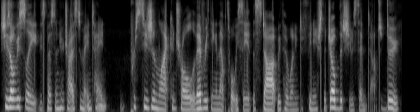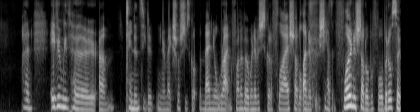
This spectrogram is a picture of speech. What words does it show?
she's obviously this person who tries to maintain precision like control of everything. And that's what we see at the start with her wanting to finish the job that she was sent out to do. And even with her um, tendency to, you know, make sure she's got the manual right in front of her whenever she's got to fly a shuttle. I know she hasn't flown a shuttle before, but also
